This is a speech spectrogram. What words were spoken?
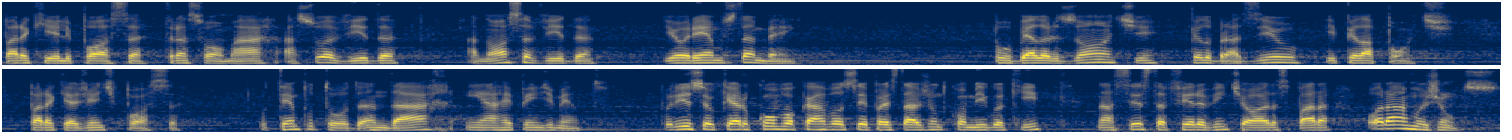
para que ele possa transformar a sua vida, a nossa vida, e oremos também por Belo Horizonte, pelo Brasil e pela ponte para que a gente possa, o tempo todo, andar em arrependimento. Por isso eu quero convocar você para estar junto comigo aqui na sexta-feira, 20 horas, para orarmos juntos.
